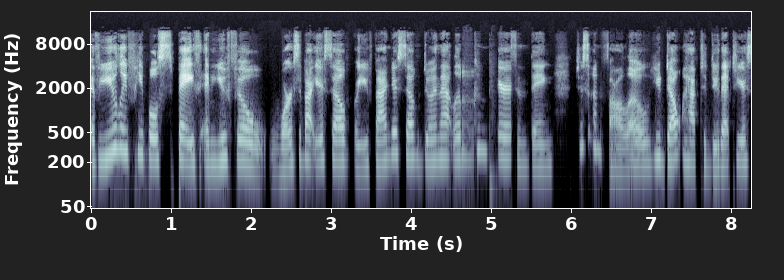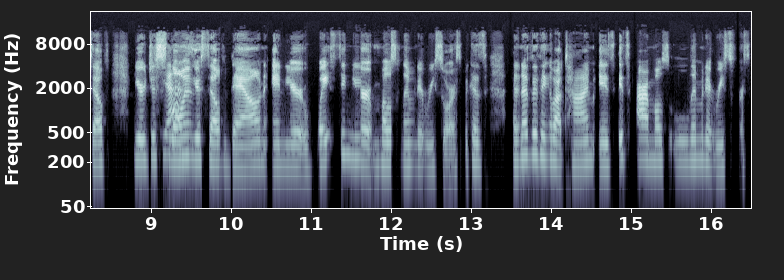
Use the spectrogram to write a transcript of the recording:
If you leave people's space and you feel worse about yourself or you find yourself doing that little comparison thing, just unfollow. You don't have to do that to yourself. You're just slowing yourself down and you're wasting your most limited resource because another thing about time is it's our most limited resource.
